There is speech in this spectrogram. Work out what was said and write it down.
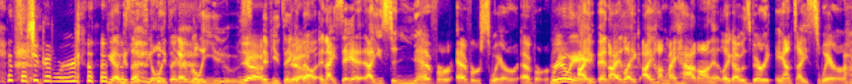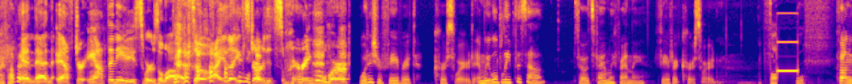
It's such a good word. yeah, because that's the only thing I really use. Yeah, If you think yeah. about it. And I say it, I used to never, ever swear, ever. Really? I and I like I hung my hat on it. Like I was very anti swear. Oh, I love it. And then after Anthony swears a lot. So I like started swearing more. What is your favorite curse word? And we will bleep this out, so it's family friendly. Favorite curse word? F- Fung.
